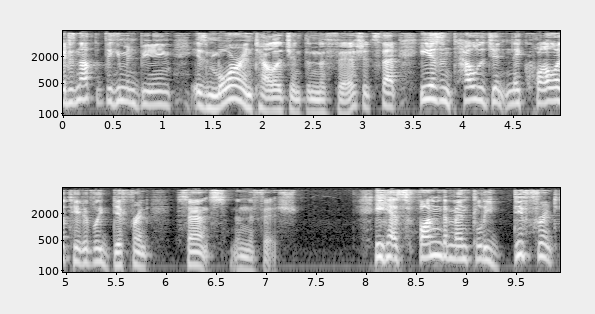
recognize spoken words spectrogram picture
It is not that the human being is more intelligent than the fish, it's that he is intelligent in a qualitatively different sense than the fish. He has fundamentally different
